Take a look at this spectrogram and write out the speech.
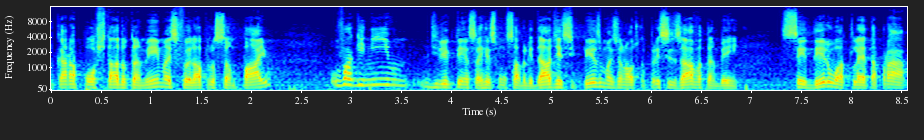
um cara apostado também, mas foi lá para o Sampaio. O Vagninho, diria que tem essa responsabilidade, esse peso, mas o Náutico precisava também ceder o atleta para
